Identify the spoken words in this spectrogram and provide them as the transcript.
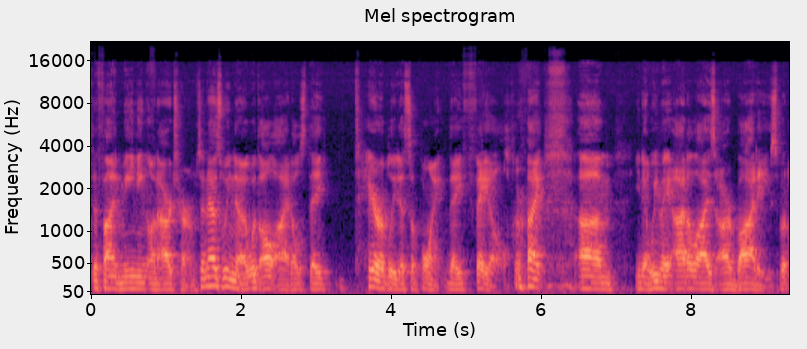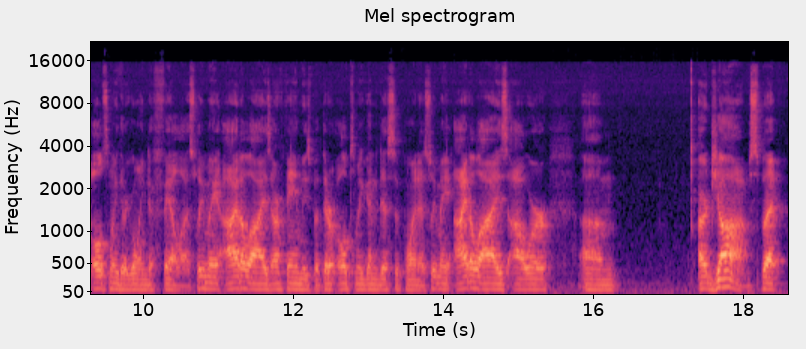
to find meaning on our terms. And as we know, with all idols, they terribly disappoint. They fail, right? Um, you know, we may idolize our bodies, but ultimately they're going to fail us. We may idolize our families, but they're ultimately going to disappoint us. We may idolize our um, our jobs, but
